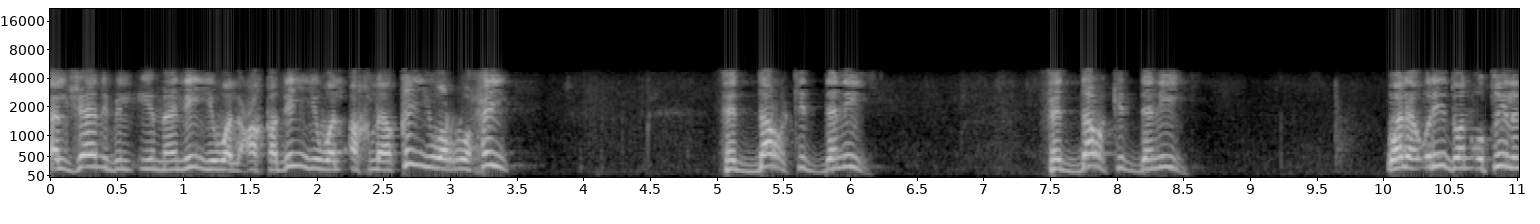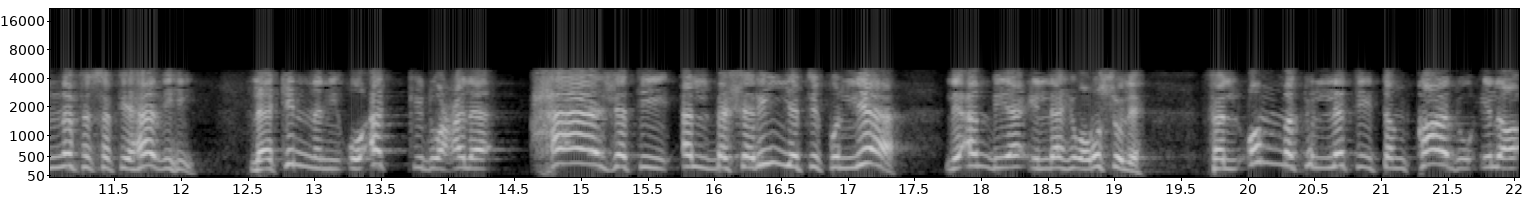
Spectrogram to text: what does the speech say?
الجانب الإيماني والعقدي والأخلاقي والروحي. في الدرك الدني في الدرك الدني. ولا أريد أن أطيل النفس في هذه لكنني أؤكد على حاجة البشرية كلها لأنبياء الله ورسله. فالأمة التي تنقاد إلى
